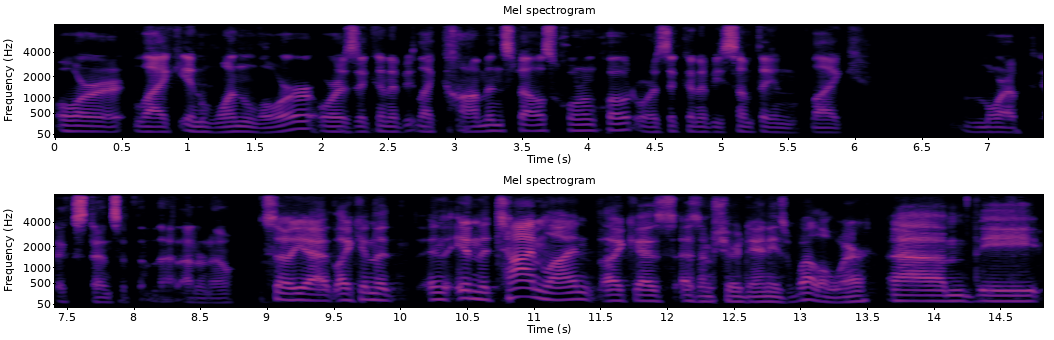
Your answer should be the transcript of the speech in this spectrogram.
or like in one lore? Or is it going to be like common spells, quote unquote? Or is it going to be something like more extensive than that? I don't know. So yeah, like in the in, in the timeline, like as as I'm sure danny is well aware, um, the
